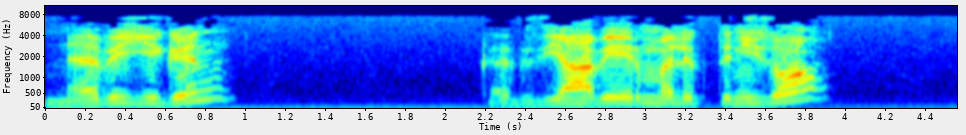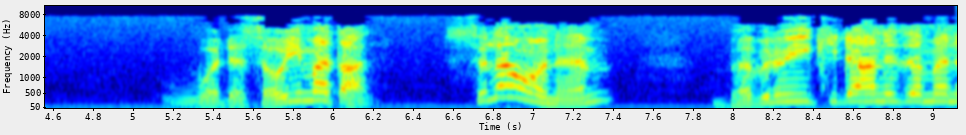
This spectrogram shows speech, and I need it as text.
ነቢይ ግን ከእግዚአብሔር መልእክትን ይዞ ወደ ሰው ይመጣል። ስለሆነም በብሉይ ኪዳን ዘመን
